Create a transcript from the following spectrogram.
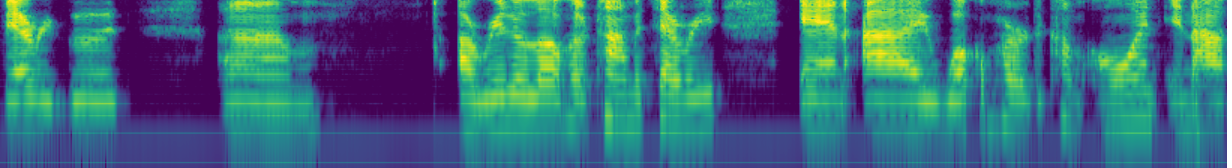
very good. Um, I really love her commentary, and I welcome her to come on. And I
